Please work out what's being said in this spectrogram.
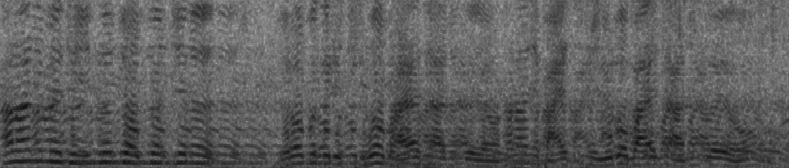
하나님에서 있는지 없는지는 여러분들이 죽어봐야지 아는 거예요. 하나님 말씀을 읽어봐야지 아는 거예요.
